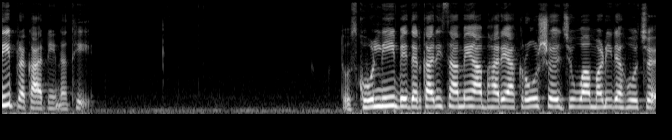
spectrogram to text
તે પ્રકારની નથી. તો સ્કૂલની બેદરકારી સામે આ ભારે આક્રોશ જોવા મળી રહ્યો છે.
